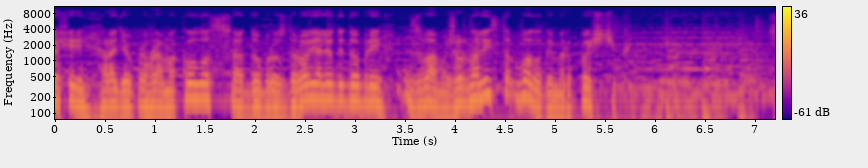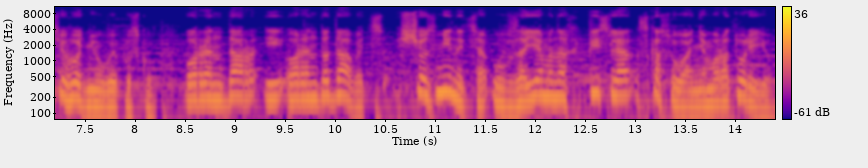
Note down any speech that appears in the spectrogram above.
ефірі радіопрограма Колос. Добро здоров'я, люди добрі. З вами журналіст Володимир Пищик. Сьогодні у випуску орендар і орендодавець. Що зміниться у взаєминах після скасування мораторію?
